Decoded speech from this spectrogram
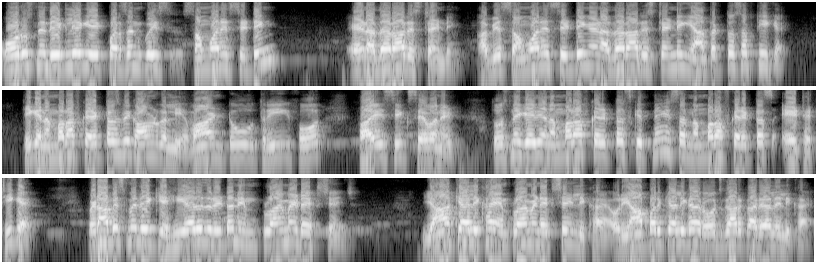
और उसने देख लिया कि एक पर्सन कोई someone is sitting and other are standing अब ये someone is sitting and other are standing यहाँ तक तो सब ठीक है। ठीक है नंबर ऑफ़ कैरेक्टर्स भी काउंट कर लिए। One two three four five six seven eight तो उसने कह दिया नंबर ऑफ़ कैरेक्टर्स कितने हैं? Sir number of characters eight है, ठीक है? बट आप इसमें देखिए here is return employment exchange यहाँ क्या लिखा है? एम्प्लॉयमेंट एक्सचेंज लिखा है। और यहाँ पर क्या लिखा है? रोज़गार कार्यालय लिखा है।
